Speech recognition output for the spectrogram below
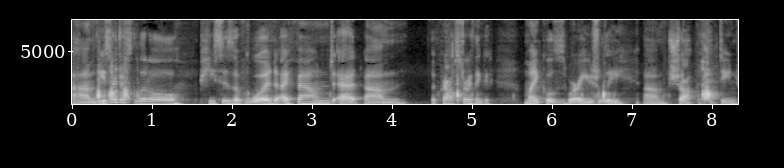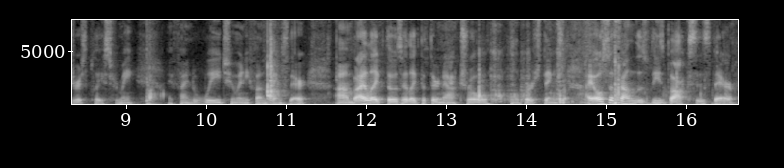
Um, these are just little pieces of wood I found at um, the craft store. I think Michael's is where I usually um, shop. It's a dangerous place for me. I find way too many fun things there. Um, but I like those. I like that they're natural little birch things. I also found those, these boxes there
